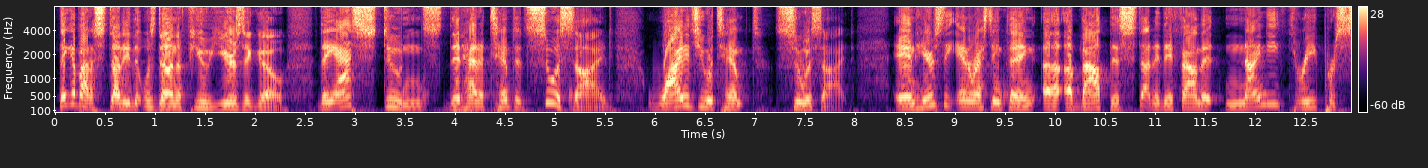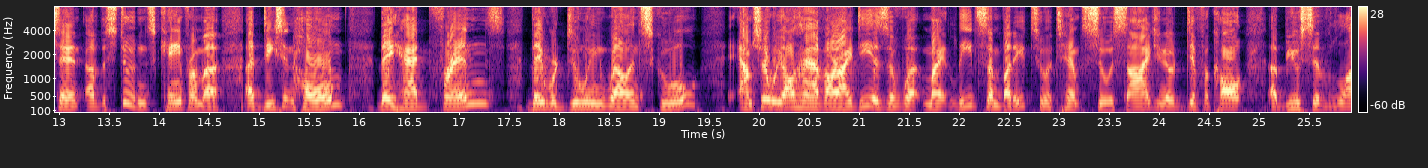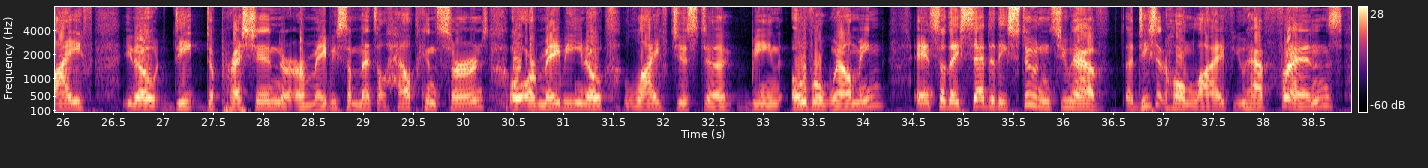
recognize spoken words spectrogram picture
Think about a study that was done a few years ago. They asked students that had attempted suicide, why did you attempt suicide? And here's the interesting thing uh, about this study. They found that 93% of the students came from a, a decent home. They had friends. They were doing well in school. I'm sure we all have our ideas of what might lead somebody to attempt suicide. You know, difficult, abusive life, you know, deep depression, or, or maybe some mental health concerns, or, or maybe, you know, life just uh, being overwhelming. And so they said to these students, you have a decent home life, you have friends,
